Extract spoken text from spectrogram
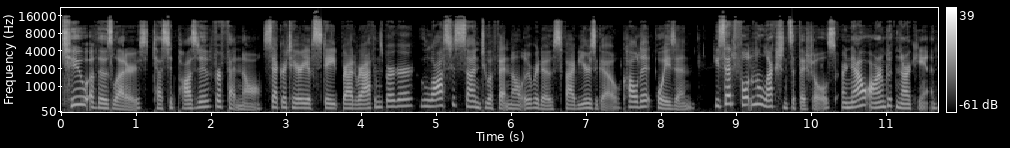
Two of those letters tested positive for fentanyl. Secretary of State Brad Raffensperger, who lost his son to a fentanyl overdose five years ago, called it poison. He said Fulton elections officials are now armed with Narcan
